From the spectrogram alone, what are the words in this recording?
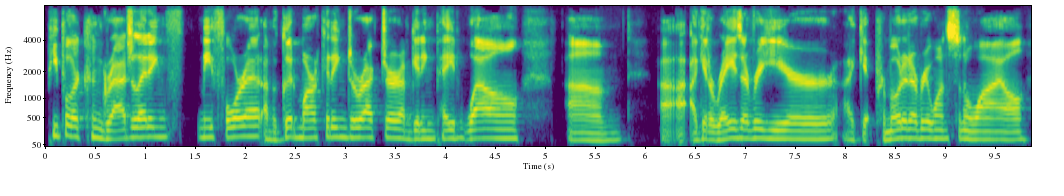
People are congratulating me for it. I'm a good marketing director. I'm getting paid well. Um, I, I get a raise every year. I get promoted every once in a while.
